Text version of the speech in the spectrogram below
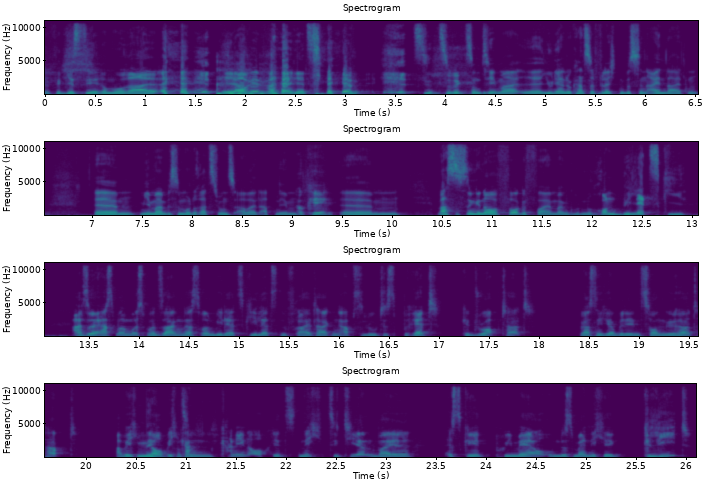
da vergisst du ihre Moral. nee, auf jeden Fall jetzt zu, zurück zum Thema. Äh, Julian, du kannst da vielleicht ein bisschen einleiten. Ähm, mir mal ein bisschen Moderationsarbeit abnehmen. Okay. Ähm, was ist denn genau vorgefallen beim guten Ron Bilecki? Also erstmal muss man sagen, dass Ron Bilecki letzten Freitag ein absolutes Brett gedroppt hat. Ich weiß nicht, ob ihr den Song gehört habt, aber ich Nee, glaube, ich kann, nicht. kann ihn auch jetzt nicht zitieren, weil es geht primär um das männliche Glied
